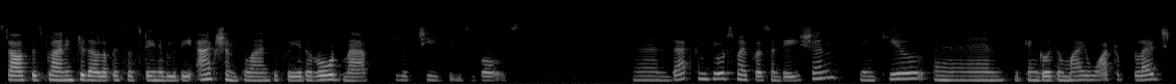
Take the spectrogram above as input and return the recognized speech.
staff is planning to develop a sustainability action plan to create a roadmap to achieve these goals. And that concludes my presentation. Thank you. And we can go to my water pledge.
